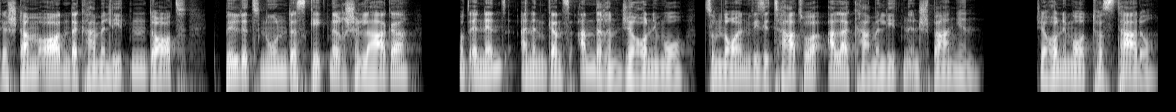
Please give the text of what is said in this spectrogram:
Der Stammorden der Karmeliten dort bildet nun das gegnerische Lager und ernennt einen ganz anderen Geronimo zum neuen Visitator aller Karmeliten in Spanien, Geronimo Tostado.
